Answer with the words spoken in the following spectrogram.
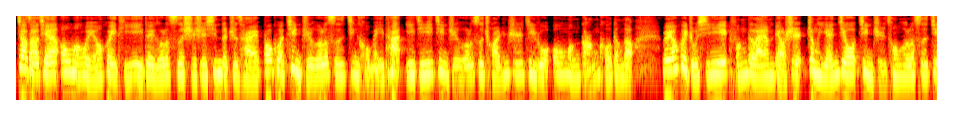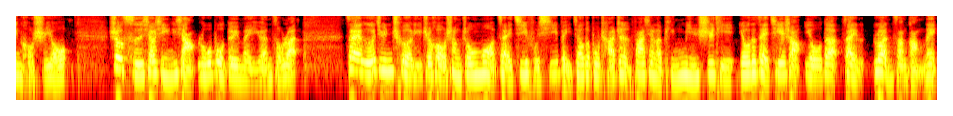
较早前，欧盟委员会提议对俄罗斯实施新的制裁，包括禁止俄罗斯进口煤炭，以及禁止俄罗斯船只进入欧盟港口等等。委员会主席冯德莱恩表示，正研究禁止从俄罗斯进口石油。受此消息影响，卢布对美元走软。在俄军撤离之后，上周末在基辅西北郊的布查镇发现了平民尸体，有的在街上，有的在乱葬岗内。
